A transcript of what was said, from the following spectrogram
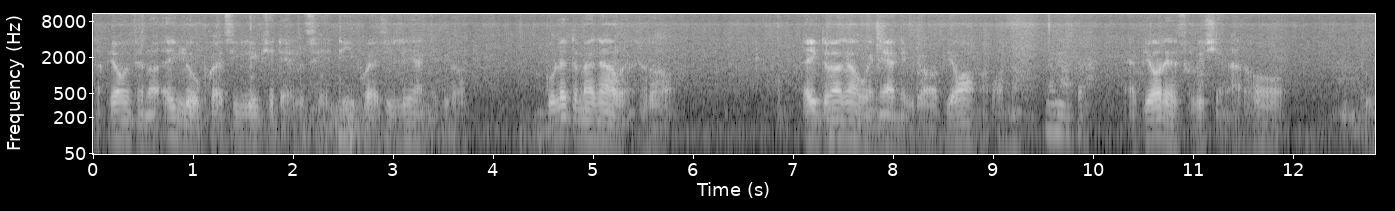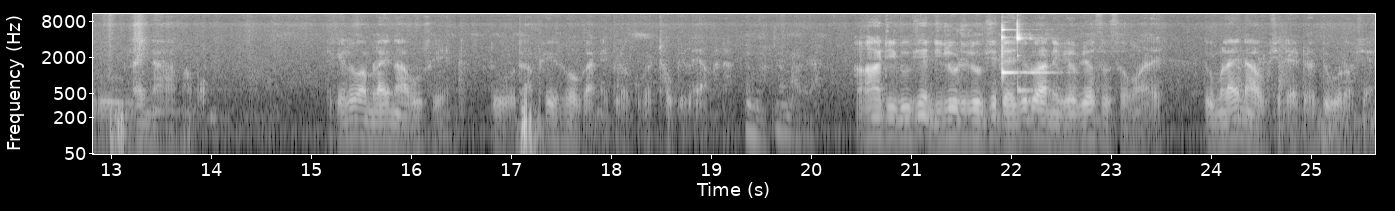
ဒါပြောရင်ဆိုတော့အဲ့လိုဖွဲ့စည်းလေးဖြစ်တယ်လို့ဆိုရင်ဒီဖွဲ့စည်းလေးကနေပြီးတော့ ကိုလည်းတမက်ကဝင်ဆိုတော့အဲ့ဒီတမက်ကဝင်နေကနေပြီးတော့ပြောရမှာပေါ့နော်ကျမပါအဲပြောတယ်ဆိုလို့ရှိရင်တော့သူလိုက်နာမှာပေါ့တကယ်လို့မလိုက်နာဘူးဆိုရင်သူဒါ Facebook ကနေပြီးတော့ကိုယ်ပဲထုတ်ပြလိုက်ရမှာလားကျမပါအာဒီလူဖြစ်ဒီလူဒီလူဖြစ်တယ်ကျတို့ကနေပြောပြောဆိုဆိုပါတယ်သူမလိုက်နာဘူးဖြစ်တဲ့အတွက်သူ့တော့ဖြစ်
